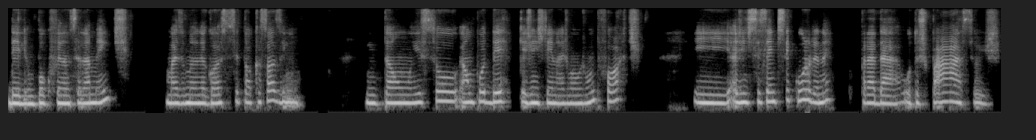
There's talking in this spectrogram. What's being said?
dele um pouco financeiramente, mas o meu negócio se toca sozinho. Então, isso é um poder que a gente tem nas mãos muito forte e a gente se sente segura, né? Para dar outros passos,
